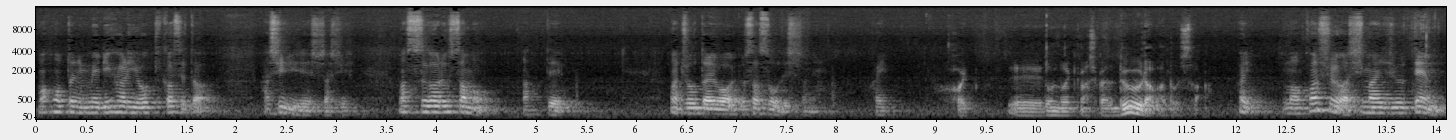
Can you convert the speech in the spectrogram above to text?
まあ、本当にメリハリを効かせた走りでしたし、まあ、すがるさもあって、まあ、状態は良さそうでしたね。はい、はい。えー、どんどんいきましょうか。ルーラはどうした？はい、まあ、今週は姉妹重点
